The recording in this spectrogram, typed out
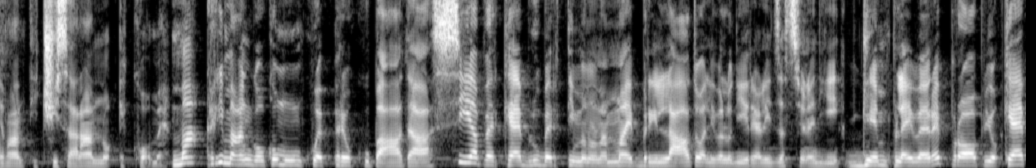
avanti ci saranno e come. Ma rimango comunque preoccupata sia perché Bluebird Team non ha mai brillato a livello di realizzazione di gameplay vero e proprio che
